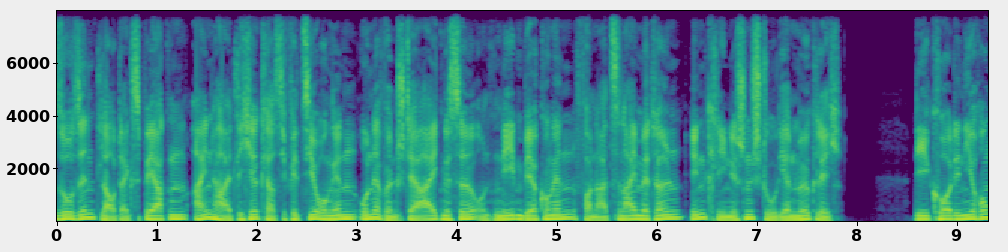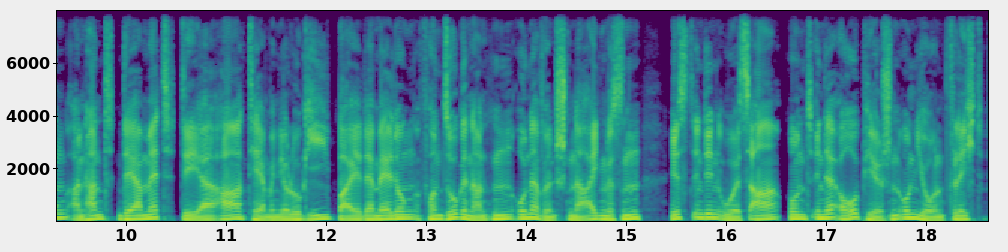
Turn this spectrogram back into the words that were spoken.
So sind laut Experten einheitliche Klassifizierungen unerwünschter Ereignisse und Nebenwirkungen von Arzneimitteln in klinischen Studien möglich. Die Koordinierung anhand der MED-DRA-Terminologie bei der Meldung von sogenannten unerwünschten Ereignissen ist in den USA und in der Europäischen Union Pflicht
